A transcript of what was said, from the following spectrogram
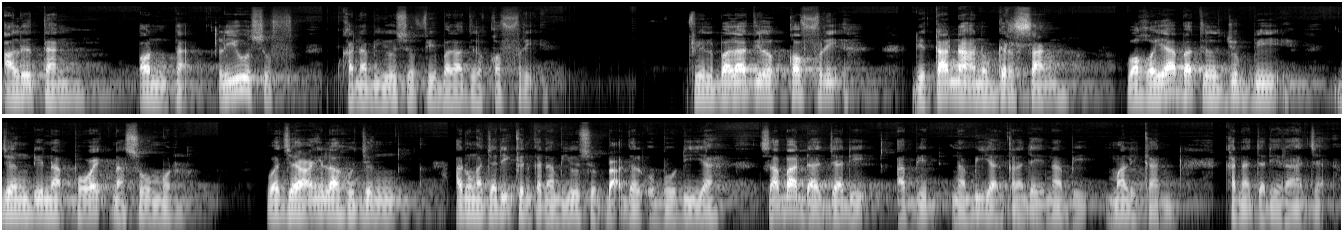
aletan onta li Yusuf ka Nabi Yusuf fi baladil qafri. Fil baladil qafri di tanah anu gersang wa ghayabatil jubbi jeung dina poekna sumur. Wa ja'ilahu jeung anu ngajadikeun ka Nabi Yusuf ba'dal ubudiyah sabada jadi abid nabiyan kana jadi nabi malikan kana jadi raja.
